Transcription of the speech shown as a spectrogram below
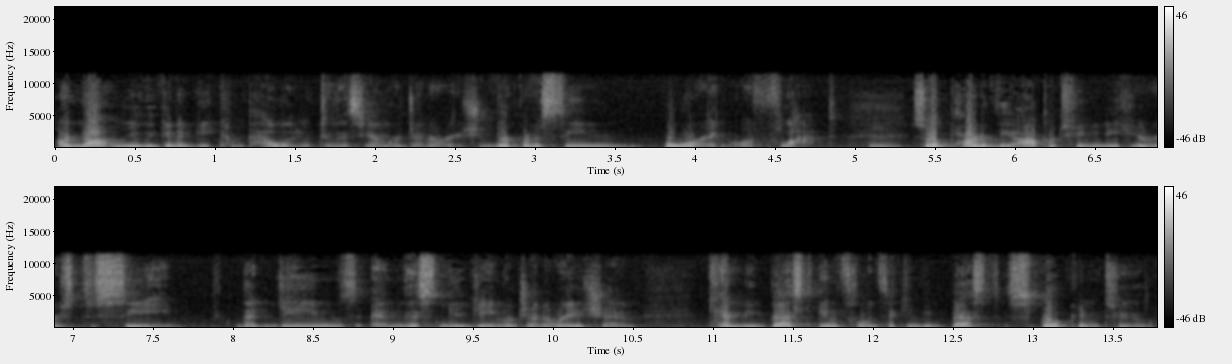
are not really going to be compelling to this younger generation. They're going to seem boring or flat. Mm. So part of the opportunity here is to see that games and this new gamer generation can be best influenced, they can be best spoken to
